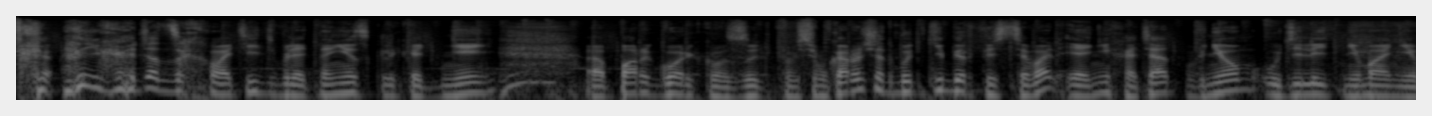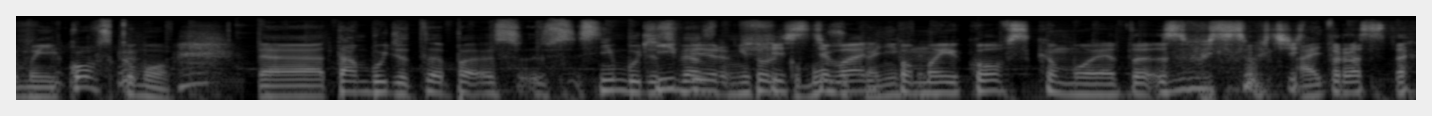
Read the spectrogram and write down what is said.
Они хотят захватить, блядь, на несколько дней э, парк Горького, судя по всему. Короче, это будет киберфестиваль, и они хотят в нем уделить внимание Маяковскому. Э, Там будет... э, С, ним будет связано не только музыка. Они по Маяковскому, это звучит, А- просто.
